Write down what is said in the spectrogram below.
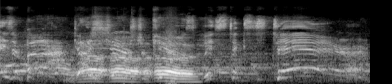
He's a bad, got a share to kill, uh. let's take a stare.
